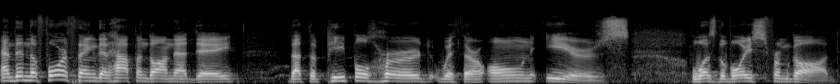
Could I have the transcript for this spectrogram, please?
And then the fourth thing that happened on that day that the people heard with their own ears was the voice from God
